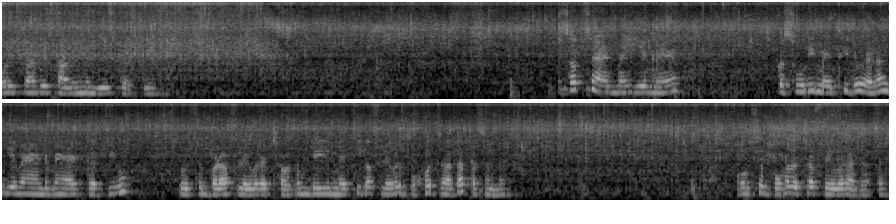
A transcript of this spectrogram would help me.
और इस तरह के सालन में यूज़ करती हूँ। सबसे एंड में ये मैं कसूरी मेथी जो है ना, ये मैं एंड में ऐड करती हूँ तो उससे बड़ा फ्लेवर अच्छा होता है। मुझे ये मेथी का फ्लेवर बहुत ज़्यादा पसंद है और उससे बहुत अच्छा फ्लेवर आ जाता है।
